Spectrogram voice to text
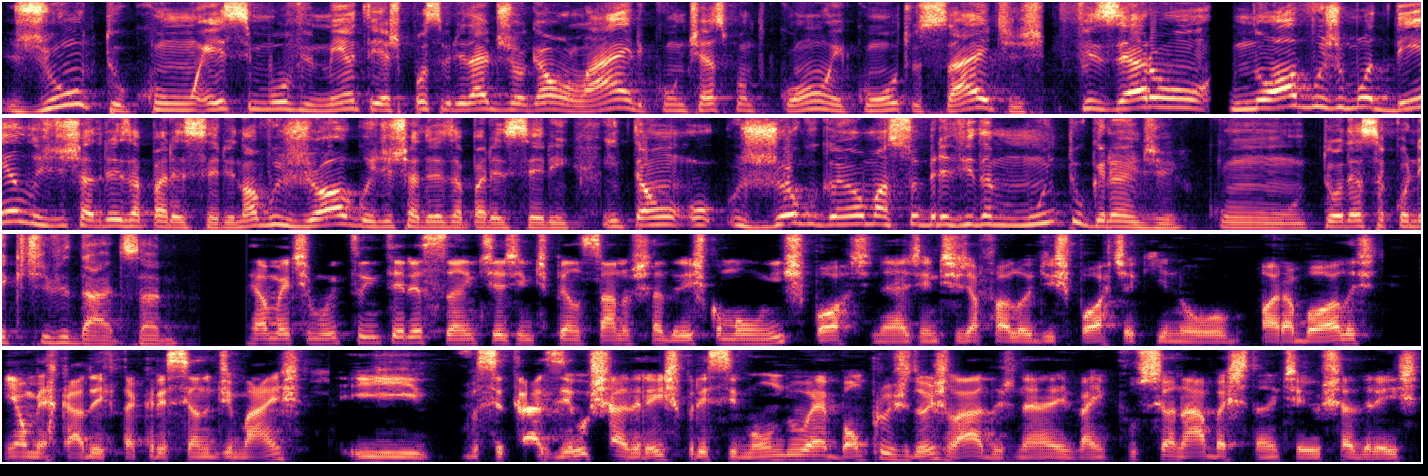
junto com esse movimento e as possibilidades de jogar online com o chess.com e com outros sites, fizeram novos modelos de xadrez aparecerem, novos jogos de xadrez aparecerem. Então, o jogo ganhou uma sobrevida muito grande com toda essa conectividade, sabe? Realmente muito interessante a gente pensar no xadrez como um esporte, né? A gente já falou de esporte aqui no Hora Bolas, e é um mercado que está crescendo demais, e você trazer o xadrez para esse mundo é bom para os dois lados, né? E vai impulsionar bastante o xadrez.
